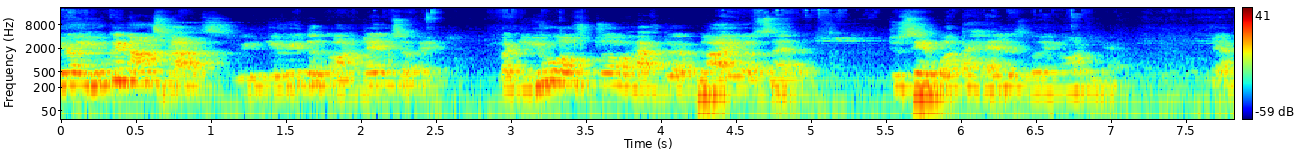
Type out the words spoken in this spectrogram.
You know, you can ask us. We'll give you the contents of it. But you also have to apply yourself to say what the hell is going on here. Yeah?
